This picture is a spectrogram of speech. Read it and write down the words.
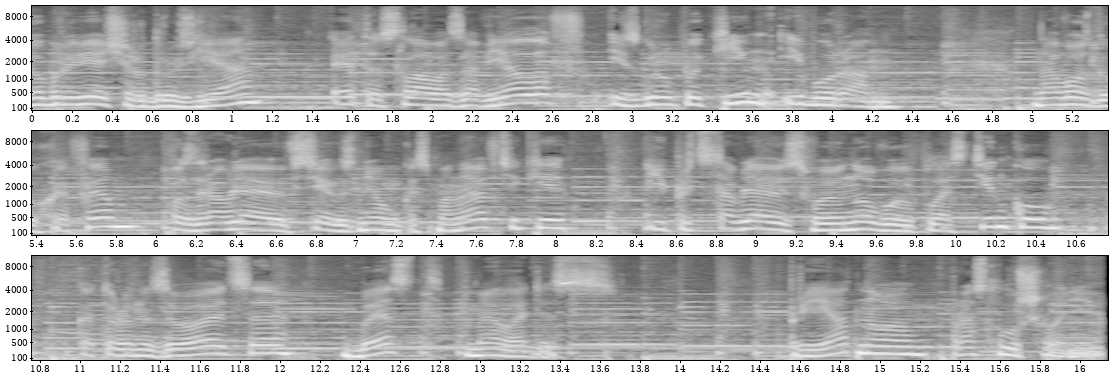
Добрый вечер, друзья! Это Слава Завьялов из группы Ким и Буран. На Воздух FM поздравляю всех с Днем космонавтики и представляю свою новую пластинку, которая называется Best Melodies. Приятного прослушивания!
